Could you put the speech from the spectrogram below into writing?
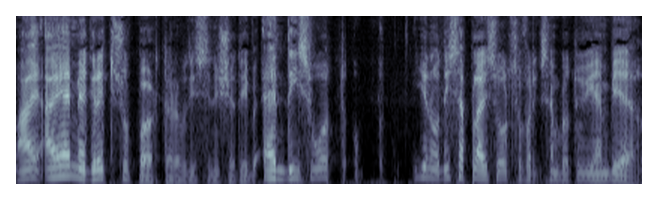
I, I am a great supporter of this initiative, and this what you know. This applies also, for example, to EMBL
